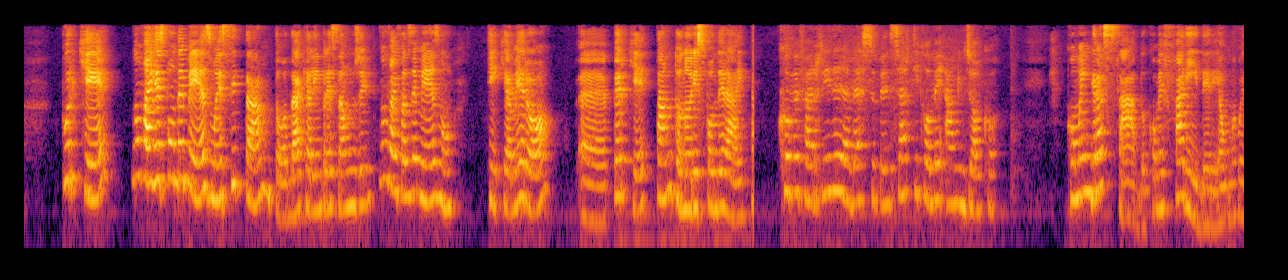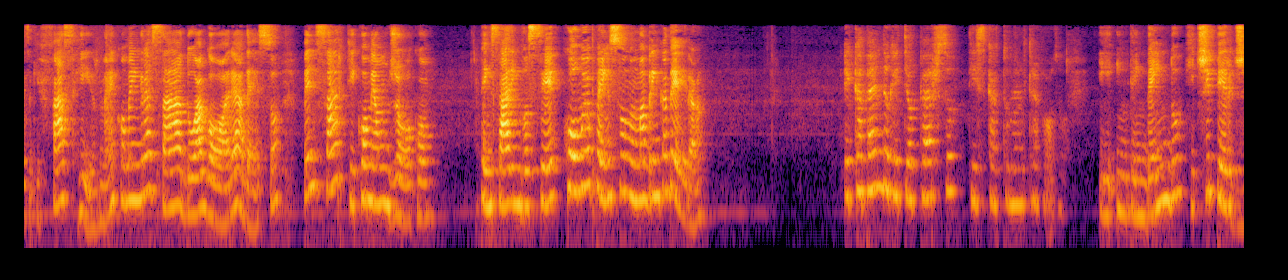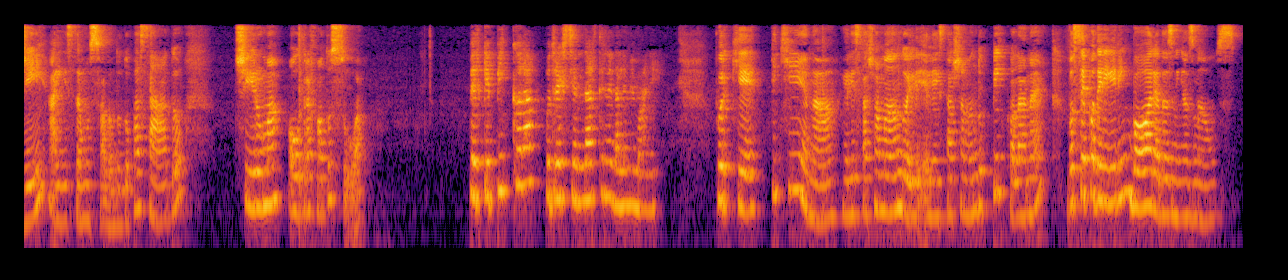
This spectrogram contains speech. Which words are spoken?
Porque não vai responder mesmo, esse tanto dá aquela impressão de não vai fazer mesmo. Ti chiamerò, eh, perché tanto non risponderai. Come fa ridere adesso pensarti come a un gioco. Como é engraçado, como é fa ridere, é alguma coisa que faz rir, né? Como é engraçado agora, adesso, pensar-te como é um gioco. Pensar em você como eu penso numa brincadeira. E capendo che ti ho perso, ti scatto un'altra foto. E entendendo que te perdi, aí estamos falando do passado, tira uma outra foto sua. Perché piccola potresti andartene dalle mie mani. Porque pequena, ele está chamando, ele, ele está chamando piccola, né? Você poderia ir embora das minhas mãos.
